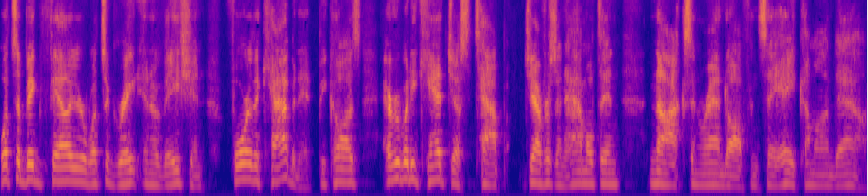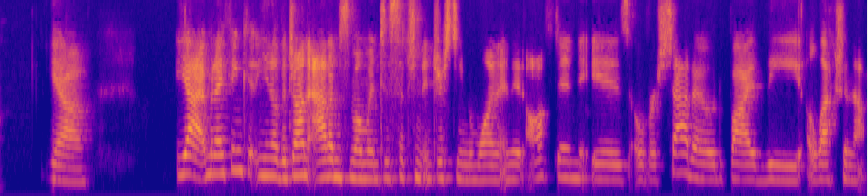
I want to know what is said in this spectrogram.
what's a big failure? What's a great innovation for the cabinet? Because everybody can't just tap Jefferson, Hamilton, Knox, and Randolph and say, hey, come on down. Yeah yeah i mean i think you know the john adams moment is such an interesting one and it often is overshadowed by the election that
